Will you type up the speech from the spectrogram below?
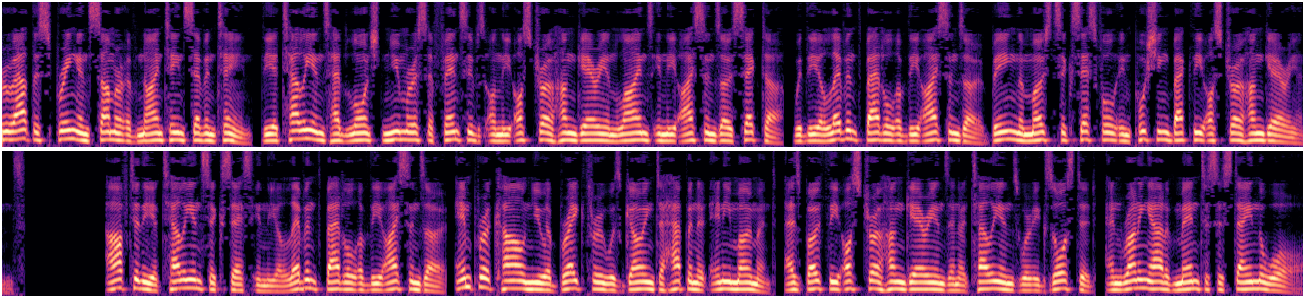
Throughout the spring and summer of 1917, the Italians had launched numerous offensives on the Austro-Hungarian lines in the Isonzo sector, with the 11th Battle of the Isonzo being the most successful in pushing back the Austro-Hungarians. After the Italian success in the 11th Battle of the Isonzo, Emperor Karl knew a breakthrough was going to happen at any moment, as both the Austro-Hungarians and Italians were exhausted, and running out of men to sustain the war.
